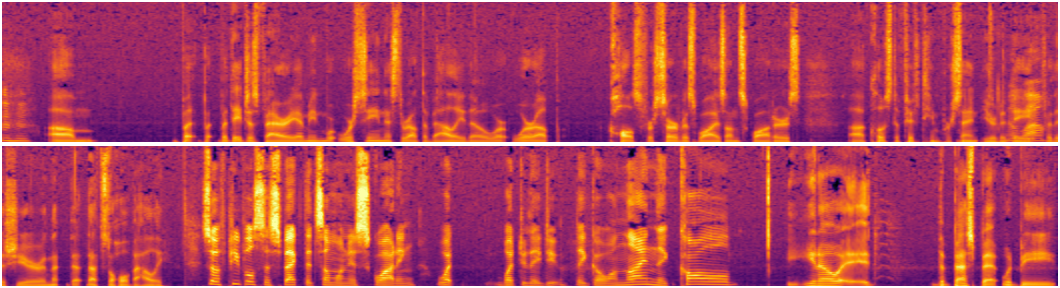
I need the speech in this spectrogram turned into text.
Mm-hmm. Um, but but but they just vary. I mean, we're, we're seeing this throughout the valley, though. We're we're up calls for service wise on squatters, uh, close to fifteen percent year to Oh, date wow. for this year, and that, that that's the whole valley. So if people suspect that someone is squatting, what what do they do? They go online, they call. You know, it, the best bet would be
